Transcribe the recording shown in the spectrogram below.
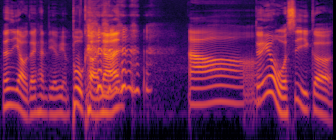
但是要我再看第二遍，不可能。哦，对，因为我是一个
